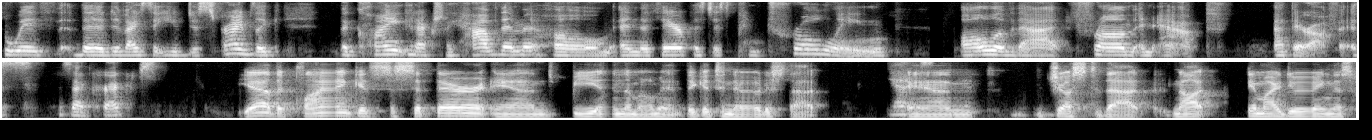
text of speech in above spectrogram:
with the device that you've described like the client could actually have them at home and the therapist is controlling all of that from an app at their office. Is that correct? Yeah, the client gets to sit there and be in the moment. They get to notice that. Yes. And just that, not am I doing this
